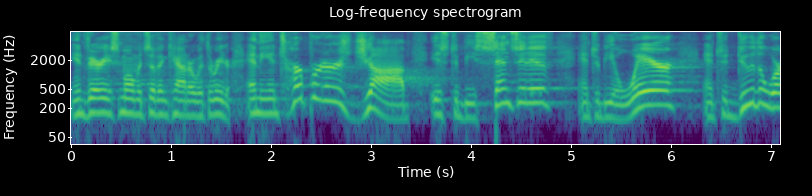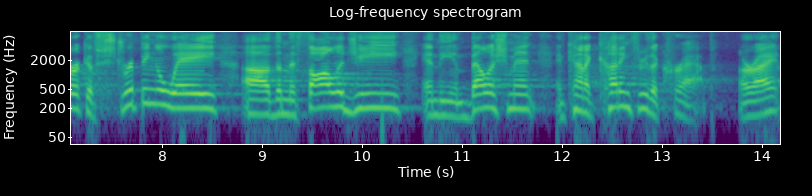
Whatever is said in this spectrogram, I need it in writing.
in various moments of encounter with the reader. And the interpreter's job is to be sensitive and to be aware and to do the work of stripping away uh, the mythology and the embellishment and kind of cutting through the crap, all right,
